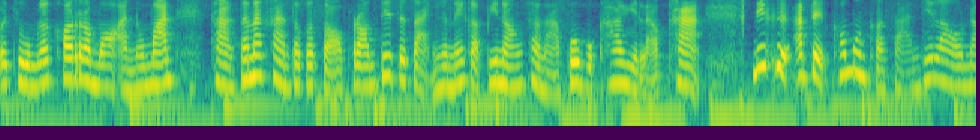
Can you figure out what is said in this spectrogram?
ประชุมและคอรมออนุมัติ ทางธนาคารทกสพร้อมที่จะจ่ายเงินให้กับพี่น้องชาวนาผู้ปลูกข้าวอยู่แล้วค่ะ นี่คืออัปเดตข้อมูลข่าวสารที่เราน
